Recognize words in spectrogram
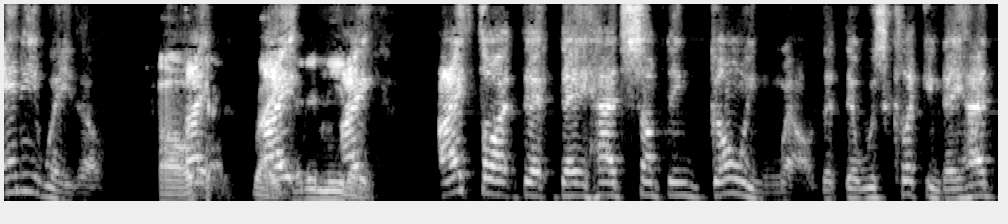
anyway, though. Oh, okay. I, right. I, they didn't need I, I thought that they had something going well, that there was clicking. They had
